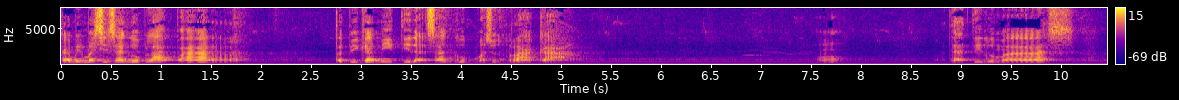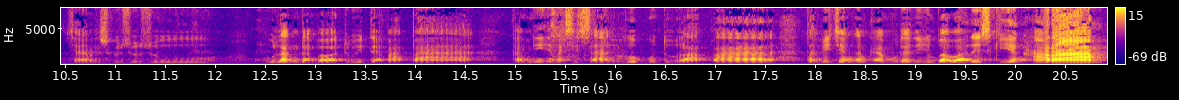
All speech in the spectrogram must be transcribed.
Kami masih sanggup lapar tapi kami tidak sanggup masuk neraka. Hmm? hati-hati lo mas. Jangan kesusu-susu. Pulang tidak bawa duit tidak apa-apa kami masih sanggup untuk lapar. Tapi jangan kamu tadi bawa rezeki yang haram.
